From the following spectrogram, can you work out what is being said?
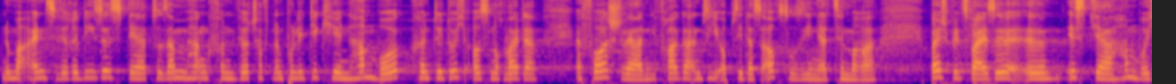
Nummer eins wäre dieses, der Zusammenhang von Wirtschaft und Politik hier in Hamburg könnte durchaus noch weiter erforscht werden. Die Frage an Sie, ob Sie das auch so sehen, Herr Zimmerer. Beispielsweise äh, ist ja Hamburg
